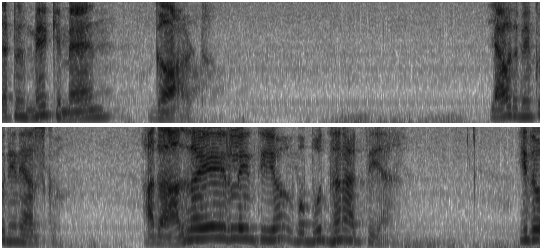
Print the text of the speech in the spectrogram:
that will make a man god ಯಾವುದು ಬೇಕು ನೀನೇ ಆರಿಸ್ಕೊ. ಅದು ಅಲ್ಲೇ ಇರಲಿ ಅಂತೀಯೋ ಒಬ್ಬ ಬುದ್ಧನ ಆಗ್ತೀಯ ಇದು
